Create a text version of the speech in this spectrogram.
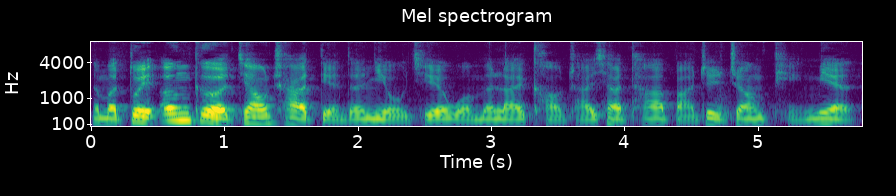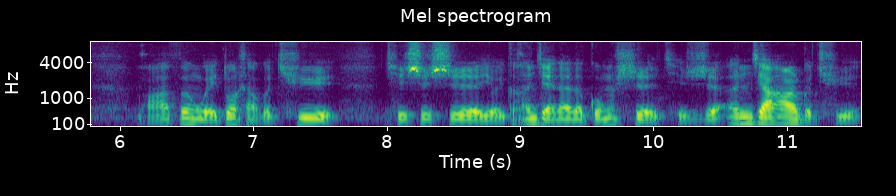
那么对 n 个交叉点的扭结，我们来考察一下它把这张平面划分为多少个区域。其实是有一个很简单的公式，其实是 n 加二个区域。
